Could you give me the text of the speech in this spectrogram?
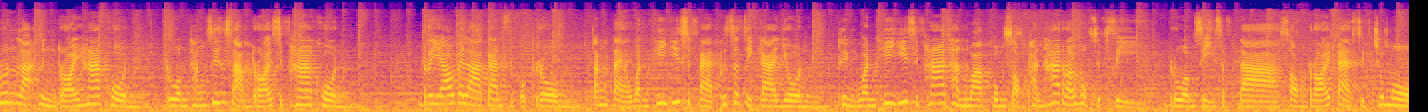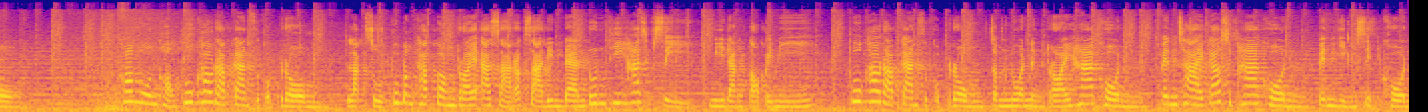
รุ่นละ 105 คน รวมทั้งสิ้น 315 คน ระยะเวลาการฝึกอบรม ตั้งแต่วันที่ 28 พฤศจิกายน ถึงวันที่ 25 ธันวาคม 2564 รวม 4 สัปดาห์ 280 ชั่วโมง ข้อมูลของผู้เข้ารับการฝึกอบรม หลักสูตรผู้บังคับกองร้อยอาสารักษาดินแดนรุ่นที่ 54 มีดังต่อไปนี้ผู้เข้ารับการฝึกอบรมจำนวน 105 คน เป็นชาย 95 คน เป็นหญิง 10 คน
